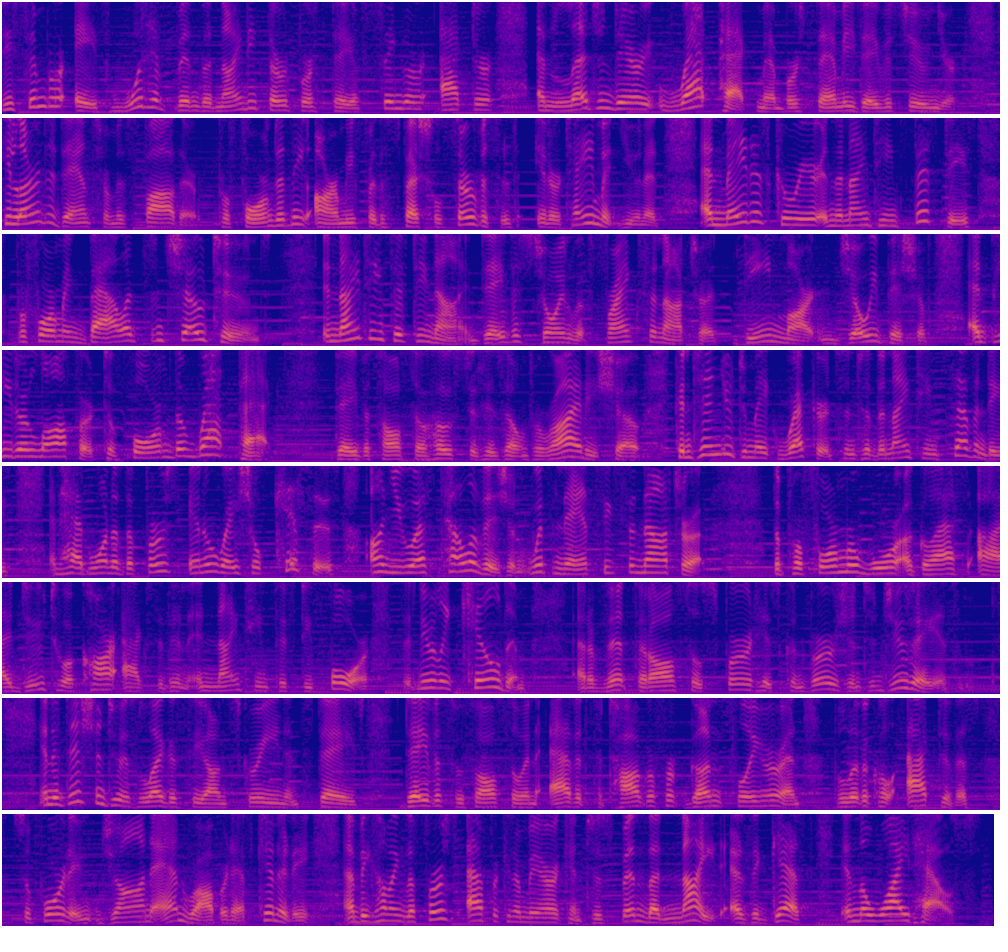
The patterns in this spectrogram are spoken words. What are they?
December 8th would have been the 93rd birthday of singer, actor, and legendary Rat Pack member Sammy Davis Jr. He learned to dance from his father, performed in the Army for the Special Services Entertainment Unit, and made his career in the 1950s performing ballads and show tunes. In 1959, Davis joined with Frank Sinatra, Dean Martin, Joey Bishop, and Peter Lawford to form the Rat Pack. Davis also hosted his own variety show, continued to make records into the 1970s, and had one of the first interracial kisses on U.S. television with Nancy Sinatra. The performer wore a glass eye due to a car accident in 1954 that nearly killed him, an event that also spurred his conversion to Judaism. In addition to his legacy on screen and stage, Davis was also an avid photographer, gunslinger, and political activist, supporting John and Robert F. Kennedy and becoming the first African American to spend the night as a guest in the White House.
